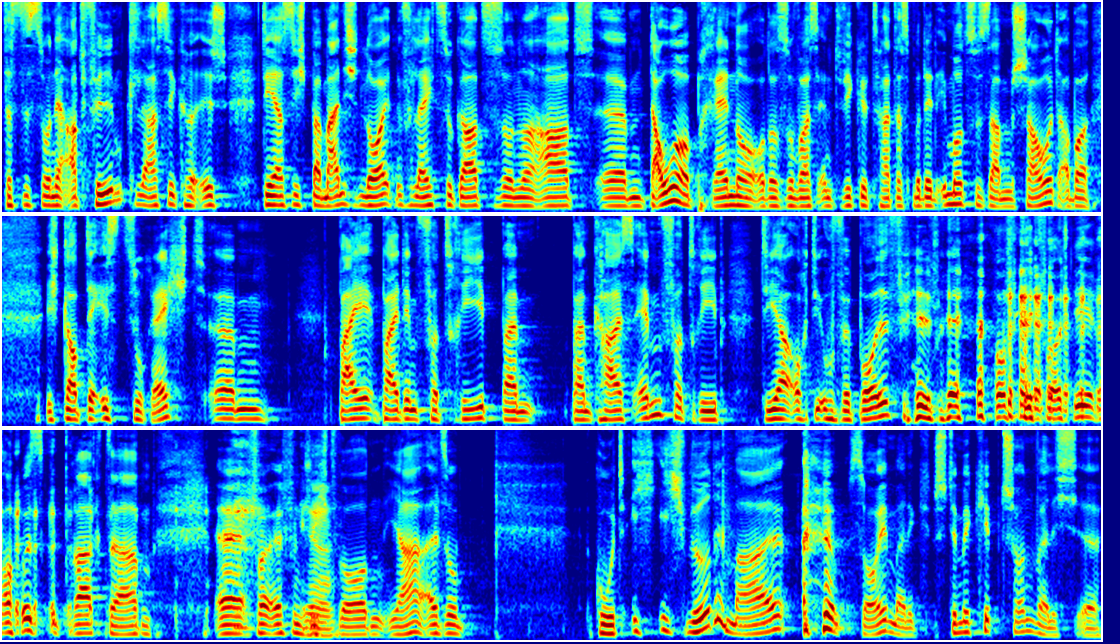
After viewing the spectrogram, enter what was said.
dass das so eine Art Filmklassiker ist, der sich bei manchen Leuten vielleicht sogar zu so einer Art ähm, Dauerbrenner oder sowas entwickelt hat, dass man den immer zusammen schaut, aber ich glaube, der ist zu Recht ähm, bei, bei dem Vertrieb, beim beim KSM-Vertrieb, die ja auch die Uwe Boll-Filme auf DVD rausgebracht haben, äh, veröffentlicht ja. worden. Ja, also gut, ich, ich würde mal, sorry, meine Stimme kippt schon, weil ich, äh,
